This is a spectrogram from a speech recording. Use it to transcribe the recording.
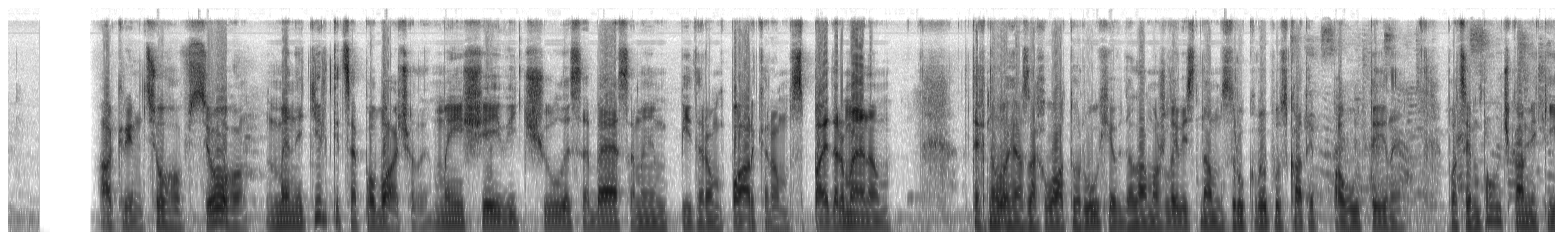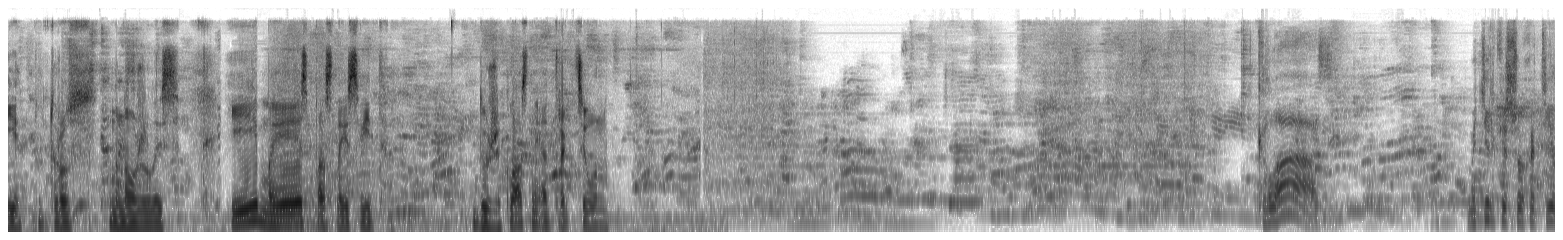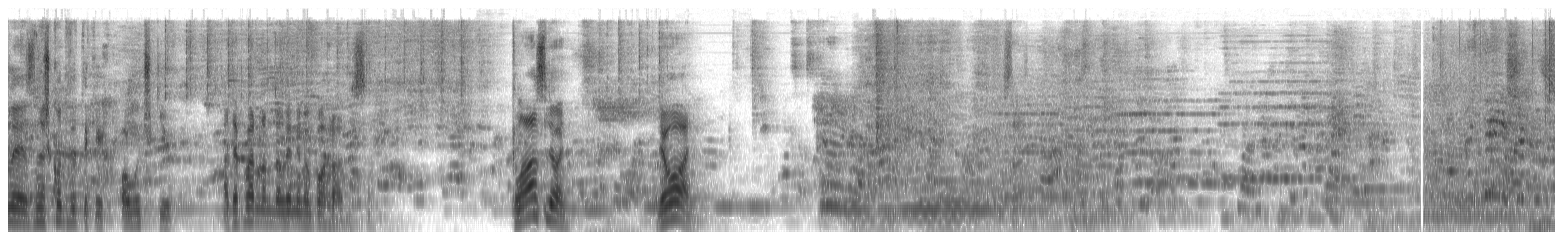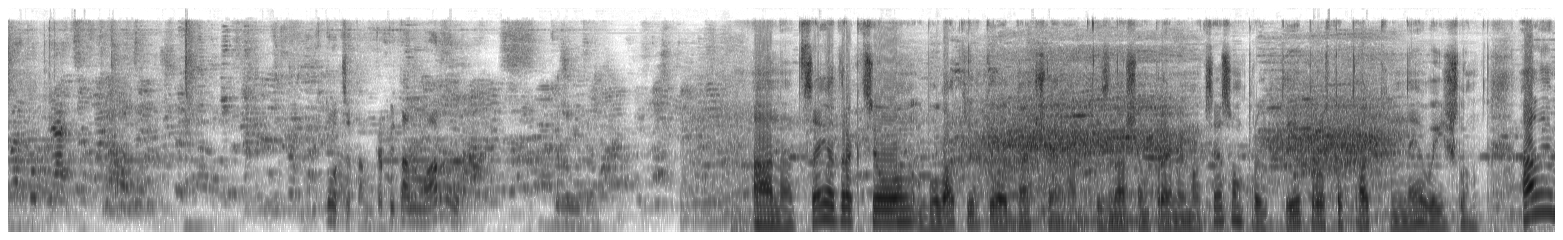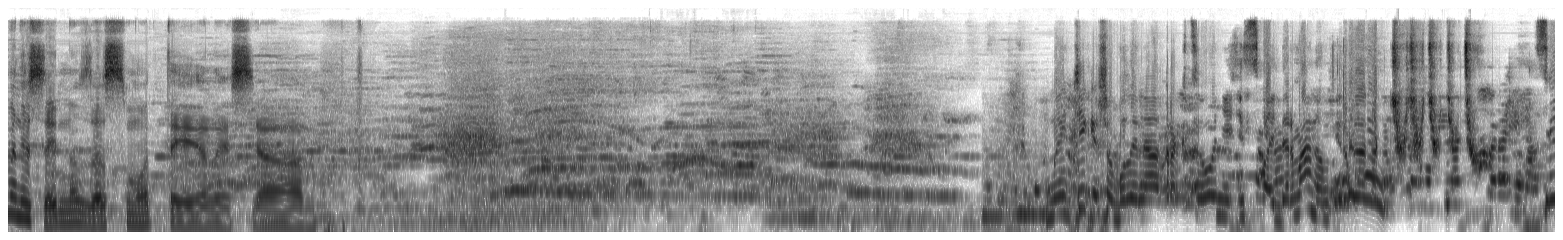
А крім цього всього, ми не тільки це побачили, ми ще й відчули себе самим Пітером Паркером, Спайдерменом. Технологія захвату рухів дала можливість нам з рук випускати павутини по цим павучкам, які тут розмножились. І ми спасли світ. Дуже класний атракціон. Клас! Ми тільки що хотіли знешкодити таких павучків, а тепер нам дали ними погратися. Клас, Льонь! Льонь! Хто це там? Капітан Марвел? Круто. А на цей атракціон була тільки одна черга, з нашим преміум аксесом пройти просто так не вийшло. Але ми не сильно засмутилися. Ми тільки що були на атракціоні із спайдерменом і робили так чух-чух-чух-чух. І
